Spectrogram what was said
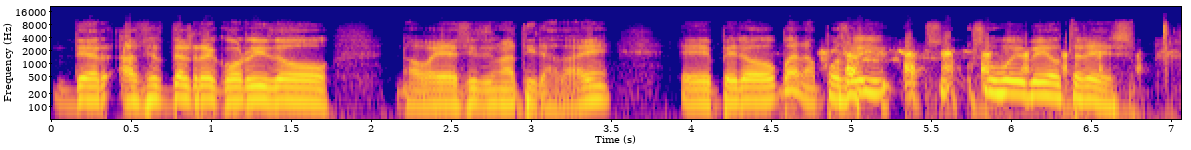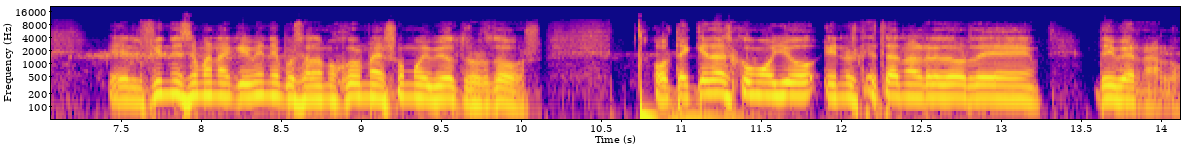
de, hacerte el recorrido, no voy a decir de una tirada, ¿eh? eh pero bueno, pues hoy subo y veo tres. El fin de semana que viene, pues a lo mejor me asomo y veo otros dos. ¿O te quedas como yo en los que están alrededor de, de Ibernalo?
